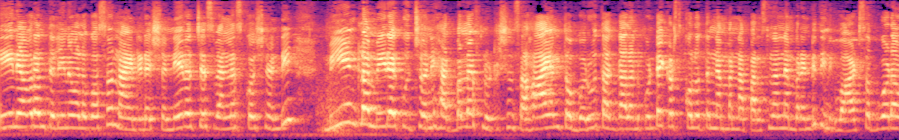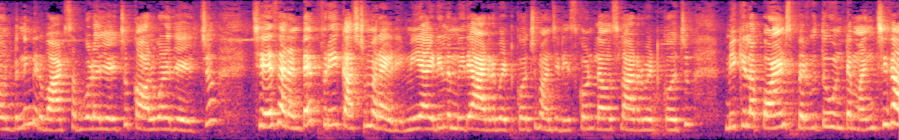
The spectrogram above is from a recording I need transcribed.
నేను ఎవరైనా తెలియని వాళ్ళ కోసం నా ఇంట్రడక్షన్ నేను వచ్చేసి వెల్నెస్ కోచ్ అండి. మీ ఇంట్లో మీరే కూర్చొని హెర్బల్ లైఫ్ న్యూట్రిషన్ సహాయంతో బరువు తగ్గాలనుకుంటే ఇక్కడ స్కూల్ అవుతున్న నెంబర్ నా పర్సనల్ నెంబర్ అండి. దీనికి వాట్సాప్ కూడా ఉంటుంది. మీరు వాట్సాప్ కూడా చేయొచ్చు కాల్ కూడా చేయొచ్చు చేశారంటే ఫ్రీ కస్టమర్ ఐడి మీ ఐడిలో మీరే ఆర్డర్ పెట్టుకోవచ్చు మంచి డిస్కౌంట్ లెవెల్స్లో ఆర్డర్ పెట్టుకోవచ్చు మీకు ఇలా పాయింట్స్ పెరుగుతూ ఉంటే మంచిగా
